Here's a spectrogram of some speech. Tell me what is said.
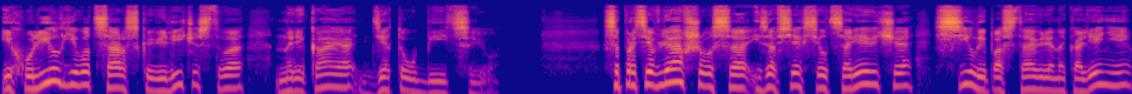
и хулил его царское величество, нарекая где-то убийцею. Сопротивлявшегося изо всех сил царевича силой поставили на колени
